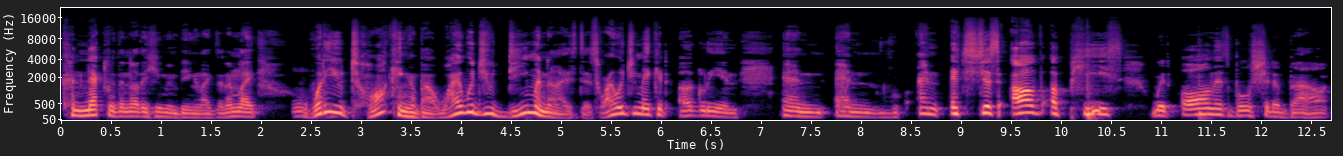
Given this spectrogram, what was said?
connect with another human being like that. I'm like. What are you talking about? Why would you demonize this? Why would you make it ugly and and and and it's just of a piece with all this bullshit about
